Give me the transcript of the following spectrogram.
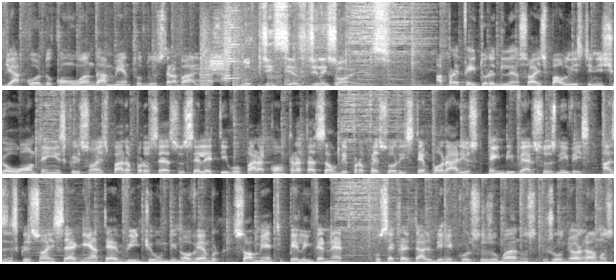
de acordo com o andamento dos trabalhos. Notícias de Lençóis. A Prefeitura de Lençóis Paulista iniciou ontem inscrições para processo seletivo para contratação de professores temporários em diversos níveis. As inscrições seguem até 21 de novembro, somente pela internet. O secretário de Recursos Humanos, Júnior Ramos,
